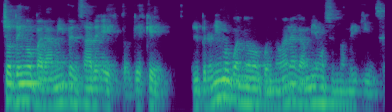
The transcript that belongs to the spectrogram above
yo tengo para mí pensar esto, que es que el peronismo cuando, cuando gana Cambiemos en 2015,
